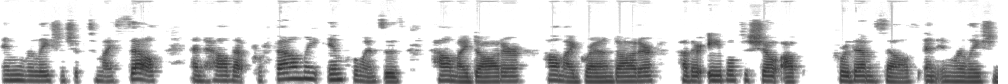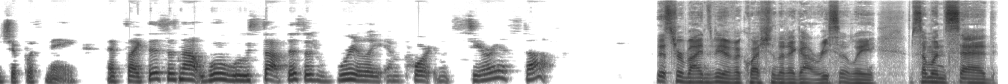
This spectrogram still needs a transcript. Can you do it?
in relationship to myself and how that profoundly influences how my daughter, how my granddaughter, how they're able to show up for themselves and in relationship with me. It's like this is not woo woo stuff. This is really important, serious stuff. This reminds me of a question that I got recently. Someone said,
